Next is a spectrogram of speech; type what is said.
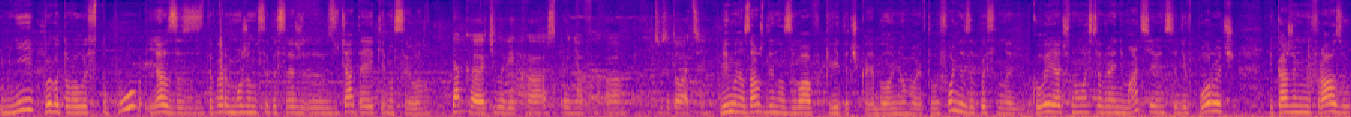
Мені виготовили стопу, і я тепер можу носити все е, взуття, те, яке носила. Як е, чоловік сприйняв цю ситуацію? Він мене завжди називав квіточка. Я була у нього і в телефоні записана. Коли я очнулася в реанімації, він сидів поруч і каже мені фразу:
